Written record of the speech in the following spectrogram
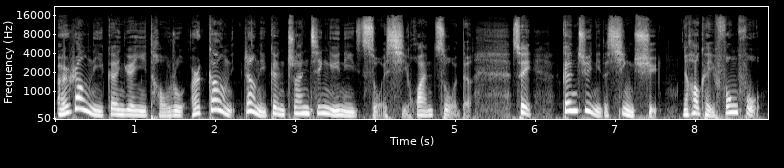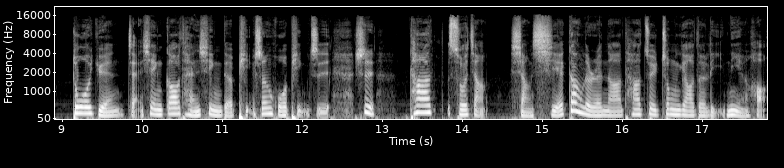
而让你更愿意投入，而更让你更专精于你所喜欢做的。所以，根据你的兴趣，然后可以丰富多元，展现高弹性的品生活品质，是他所讲。想斜杠的人呢，他最重要的理念哈。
